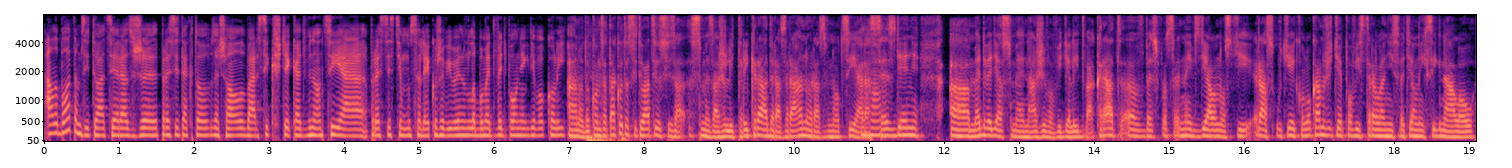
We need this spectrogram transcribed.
Ale bola tam situácia raz, že presne takto začal Barsik štekať v noci a presne ste museli akože vybehnúť, lebo medveď bol niekde v okolí. Áno, dokonca takúto situáciu si za, sme zažili trikrát, raz ráno, raz v noci a raz uh-huh. cez deň. A medveďa sme naživo videli videli dvakrát e, v bezprostrednej vzdialenosti. Raz utiekol okamžite po vystrelení svetelných signálov,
